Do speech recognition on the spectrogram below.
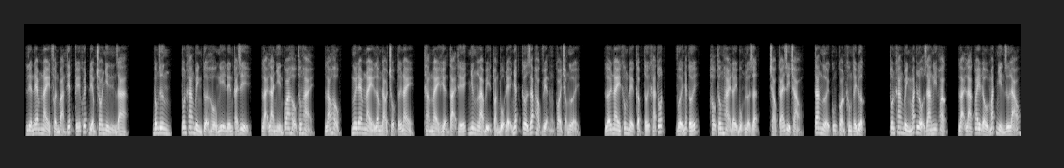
liền đem này phần bản thiết kế khuyết điểm cho nhìn ra. Đông dưng tôn khang bình tựa hồ nghĩ đến cái gì, lại là nhìn qua hậu thông hải, lão hậu, ngươi đem này lâm đảo trộm tới này, thằng này hiện tại thế nhưng là bị toàn bộ đệ nhất cơ giáp học viện coi trọng người. Lời này không đề cập tới khá tốt, vừa nhắc tới, hậu thông hải đầy bụng lửa giận, chảo cái gì chảo, ta người cũng còn không thấy được. Tôn khang bình mắt lộ ra nghi hoặc, lại là quay đầu mắt nhìn dư lão.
